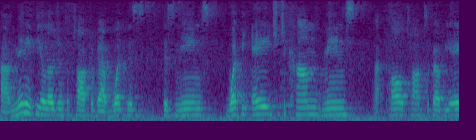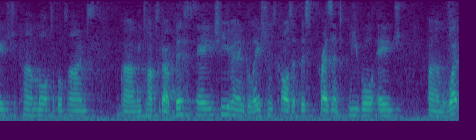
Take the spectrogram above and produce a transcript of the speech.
uh, many theologians have talked about what this, this means, what the age to come means. Uh, Paul talks about the age to come multiple times. Um, he talks about this age. He even in Galatians calls it this present evil age. Um, what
